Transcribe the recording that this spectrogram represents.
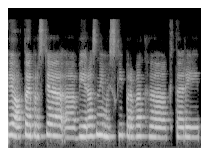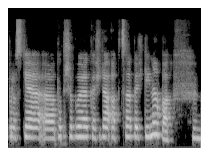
jo, to je prostě eh, výrazný mužský prvek, eh, který prostě eh, potřebuje každá akce, každý nápad. Hmm.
